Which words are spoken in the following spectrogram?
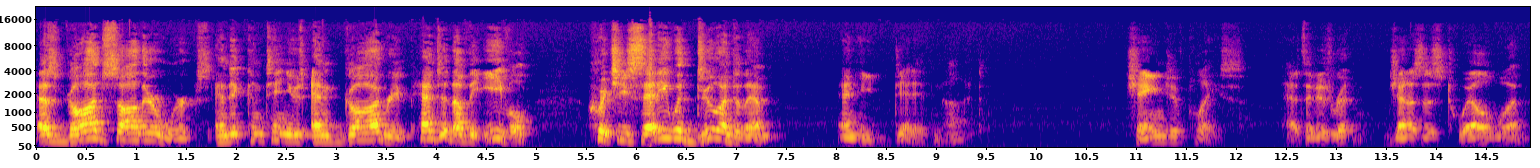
as God saw their works, and it continues, and God repented of the evil which he said he would do unto them, and he did it not. Change of place, as it is written, Genesis 12:1.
